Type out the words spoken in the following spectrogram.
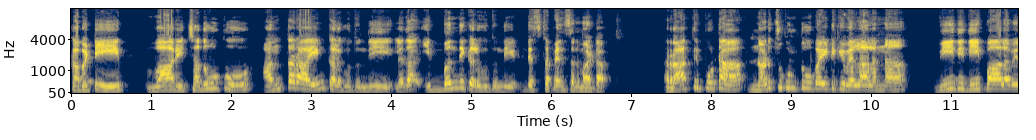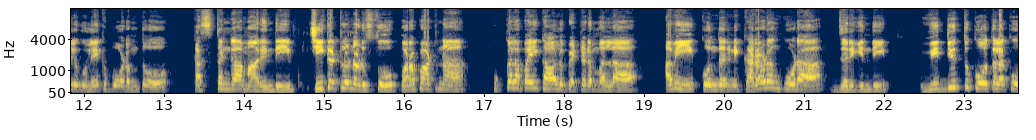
కాబట్టి వారి చదువుకు అంతరాయం కలుగుతుంది లేదా ఇబ్బంది కలుగుతుంది డిస్టర్బెన్స్ అన్నమాట. రాత్రిపూట నడుచుకుంటూ బయటికి వెళ్ళాలన్నా వీధి దీపాల వెలుగు లేకపోవడంతో కష్టంగా మారింది. చీకట్లో నడుస్తూ పొరపాటున కుక్కలపై కాలు పెట్టడం వల్ల అవి కొందరిని కరవడం కూడా జరిగింది. విద్యుత్తు కోతలకు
